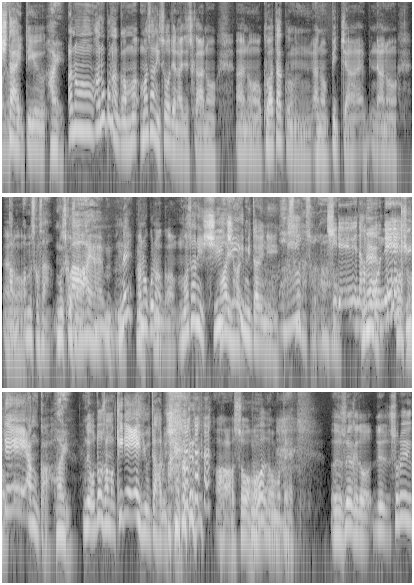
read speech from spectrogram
したいっていう。はい。あのあの子なんかままさにそうじゃないですか。あのあの桑田君あのピッチャーあのああのあ息子さん。息子さん。あはいはい、うんうん。ね、あの子なんか、まさに CG はいはい。みたいに。あそうだそうだ。綺麗なもうね。ね綺麗やんか。はい。でお父さんも綺麗言うてはるし。ああそう、うんと思って。うんそうやけどでそれ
